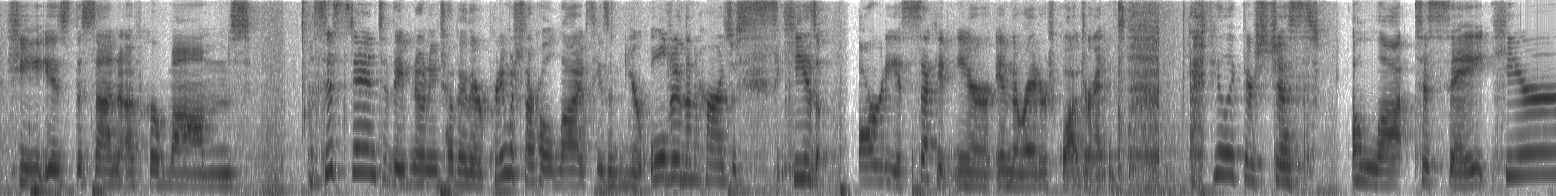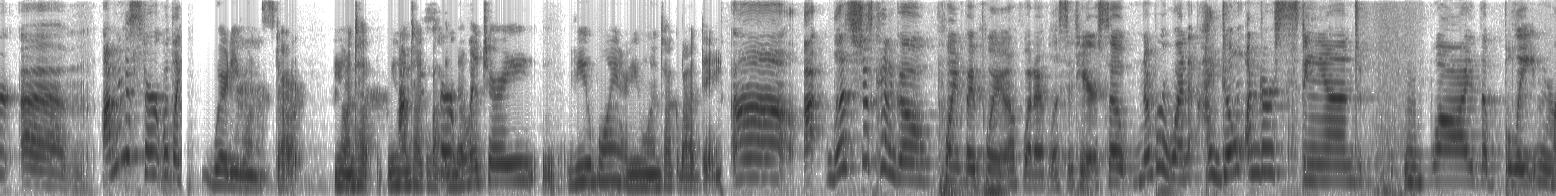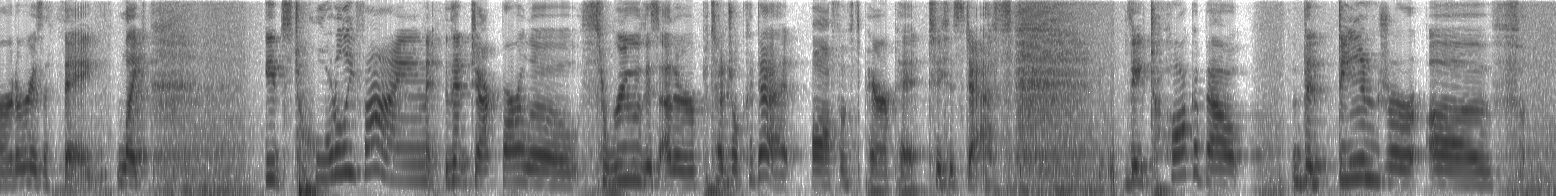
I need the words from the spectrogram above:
He is the son of her mom's assistant. They've known each other their pretty much their whole lives. He's a year older than her, so he is already a second year in the Riders Quadrant. I feel like there's just a lot to say here. Um, I'm gonna start with like Where do you want to start? You want to talk? You want to talk about the with- military viewpoint, or you want to talk about Dane? Uh, I, let's just kind of go point by point of what I've listed here. So, number one, I don't understand why the blatant murder is a thing. Like, it's totally fine that Jack Barlow threw this other potential cadet off of the parapet to his death. They talk about the danger of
